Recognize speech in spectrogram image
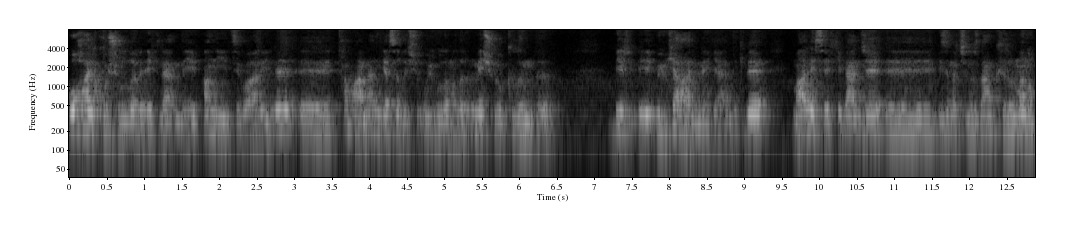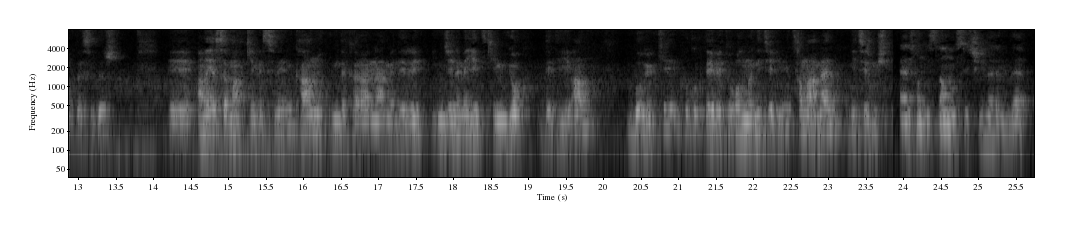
o hal koşulları eklendiği an itibariyle e, tamamen yasa dışı uygulamaların meşru kılındığı bir e, ülke haline geldik ve maalesef ki bence e, bizim açımızdan kırılma noktasıdır. E, Anayasa Mahkemesi'nin kanun hükmünde kararnameleri inceleme yetkim yok dediği an bu ülke hukuk devleti olma niteliğini tamamen yitirmiştir. En son İstanbul seçimlerinde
